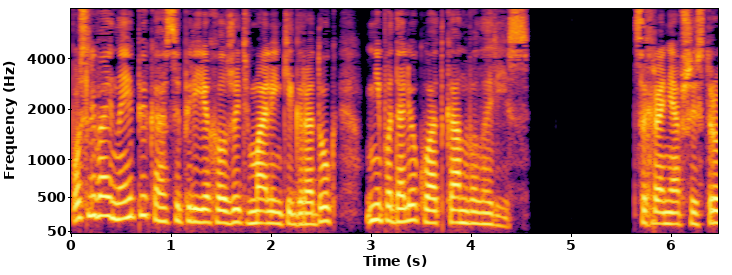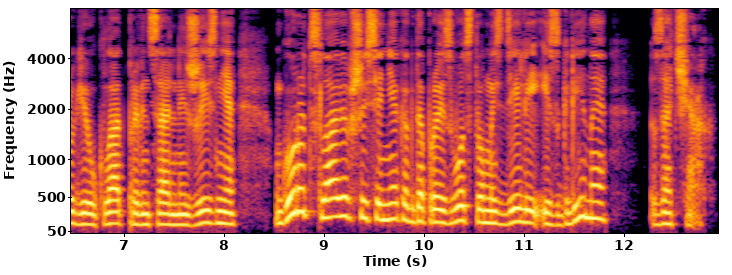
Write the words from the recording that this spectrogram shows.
После войны Пикассо переехал жить в маленький городок неподалеку от Канвала-Рис. Сохранявший строгий уклад провинциальной жизни, город, славившийся некогда производством изделий из глины, зачах.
